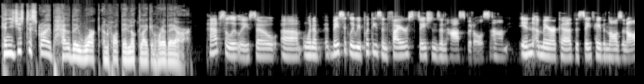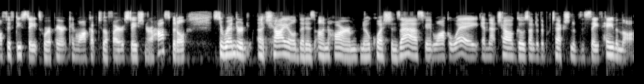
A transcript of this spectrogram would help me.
Can you just describe how they work and what they look like and where they are? Absolutely. So, um, when a, basically we put these in fire stations and hospitals. Um, in America, the safe haven laws in all 50 states where a parent can walk up to a fire station or a hospital, surrendered a child that is unharmed, no questions asked, and walk away, and that child goes under the protection of the safe haven law.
